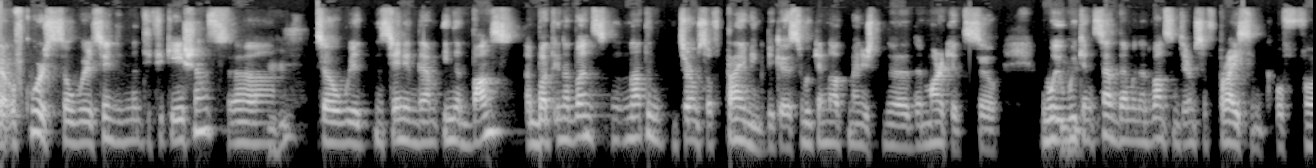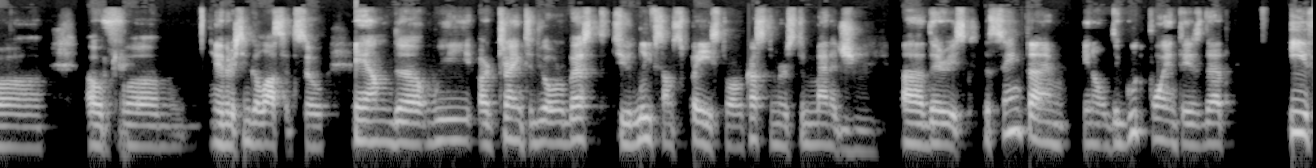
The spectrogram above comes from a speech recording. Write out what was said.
yeah, of course so we're sending notifications uh, mm-hmm. so we're sending them in advance but in advance not in terms of timing because we cannot manage the, the market so we, mm-hmm. we can send them in advance in terms of pricing of uh, of okay. um, every single asset so and uh, we are trying to do our best to leave some space to our customers to manage mm-hmm uh, the risk. At the same time, you know, the good point is that if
